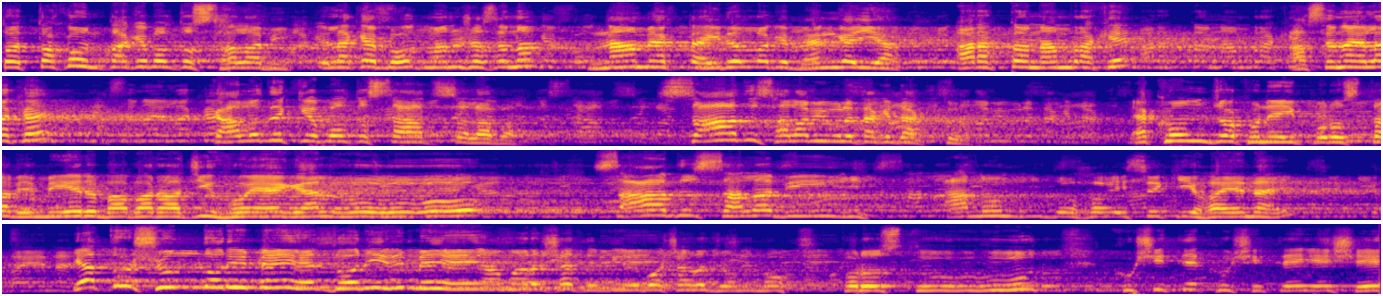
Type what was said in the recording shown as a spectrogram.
তো তখন তাকে বলতো সালাবি। এলাকায় বহুত মানুষ আছে না? নাম একটা হিডের লগে ভেঙ্গাইয়া আর একটা নাম রাখে। আছে না এলাকায়? কালো দেখে বলতো সাদ সালাবা। সাদ সালাবি বলে তাকে ডাকতো। এখন যখন এই প্রস্তাবে মেয়ের বাবা রাজি হয়ে গেল, সাদ সালাবি আনন্দ হয়েছে কি হয় নাই? এত সুন্দরী মেয়ে, ধনির মেয়ে আমার সাথে বিয়ে বসার জন্য প্রস্তুত। খুশিতে খুশিতে এসে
